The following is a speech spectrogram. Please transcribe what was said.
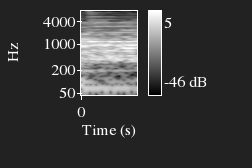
Bye.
